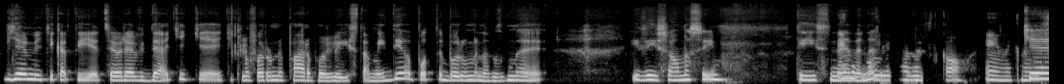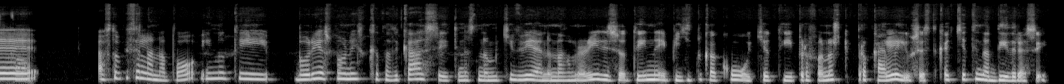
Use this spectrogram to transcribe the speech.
βγαίνουν και κάτι έτσι ωραία βιντεάκια και κυκλοφορούν πάρα πολύ στα μίντια, οπότε μπορούμε να δούμε η διεισόμαση τι συνέβαινε. Είναι πολύ εκνευριστικό. Είναι Και αυτό που ήθελα να πω είναι ότι μπορεί ας πούμε, να έχεις καταδικάσει την αστυνομική βία, να αναγνωρίζεις ότι είναι η πηγή του κακού και ότι προφανώς και προκαλεί ουσιαστικά και την αντίδραση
